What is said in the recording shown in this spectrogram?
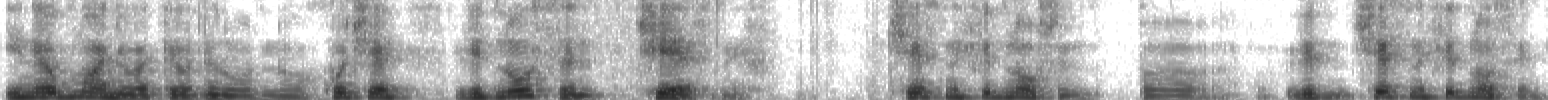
і не обманювати один одного. Хоче відносин чесних, чесних відносин, від, чесних відносин.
